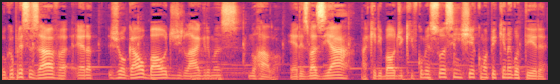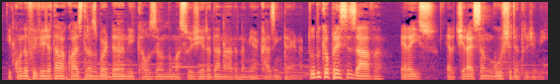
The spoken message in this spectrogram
O que eu precisava era jogar o balde de lágrimas no ralo. Era esvaziar aquele balde que começou a se encher com uma pequena goteira. E quando eu fui ver já estava quase transbordando e causando uma sujeira danada na minha casa interna. Tudo que eu precisava era isso. Era tirar essa angústia dentro de mim.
